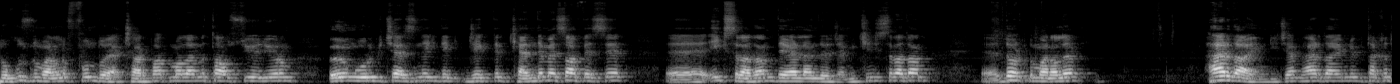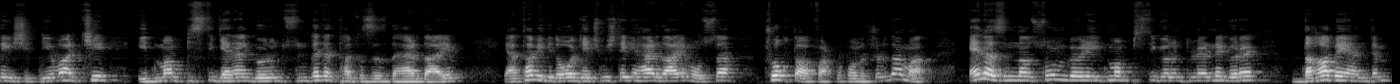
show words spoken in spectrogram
9 numaralı Fundo'ya çarp atmalarını tavsiye ediyorum. Ön grup içerisinde gidecektir. Kendi mesafesi e, ilk sıradan değerlendireceğim. İkinci sıradan e, 4 numaralı her daim diyeceğim. Her daimde bir takı değişikliği var ki idman pisti genel görüntüsünde de takısızdı her daim. Ya tabii ki de o geçmişteki her daim olsa çok daha farklı konuşuruz ama en azından son böyle idman pisti görüntülerine göre daha beğendim.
